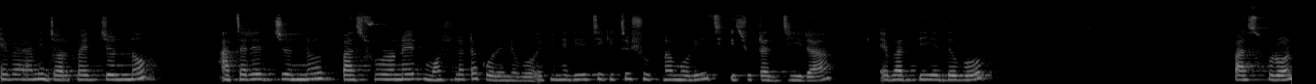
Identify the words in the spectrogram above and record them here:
এবার আমি জলপাইয়ের জন্য আচারের জন্য পাঁচফোড়নের মশলাটা করে নেব। এখানে দিয়েছি কিছু শুকনো মরিচ, কিছুটা জিরা। এবার দিয়ে দেব পাঁচফোড়ন।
